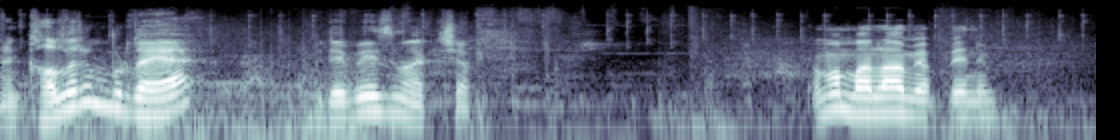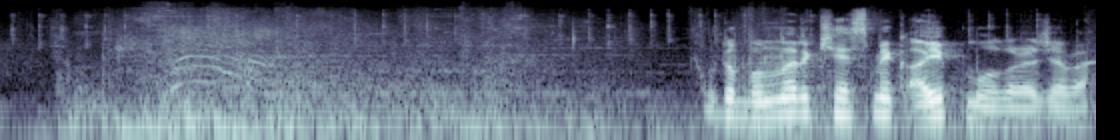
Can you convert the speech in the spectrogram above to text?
ben kalırım burada ya. Bir de base mi atacağım? Ama manam yok benim. Burada bunları kesmek ayıp mı olur acaba?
